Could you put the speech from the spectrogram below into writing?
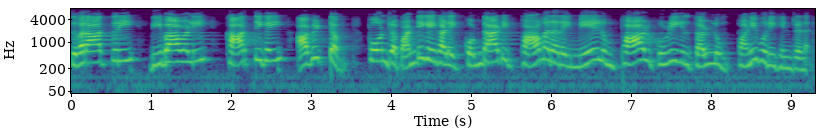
சிவராத்திரி தீபாவளி கார்த்திகை அவிட்டம் போன்ற பண்டிகைகளை கொண்டாடி பாமரரை மேலும் பாழ் குழியில் தள்ளும் பணிபுரிகின்றனர்.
